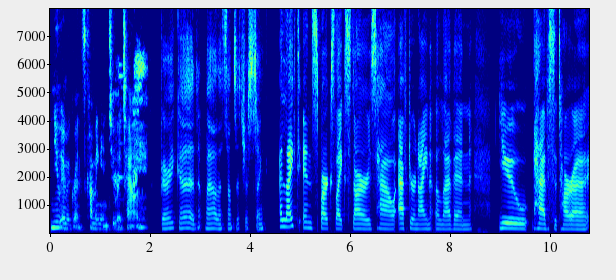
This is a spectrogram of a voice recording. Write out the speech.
new immigrants coming into a town. Very good. Wow, that sounds interesting. I liked in Sparks Like Stars how after 9 11, you have Sitara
